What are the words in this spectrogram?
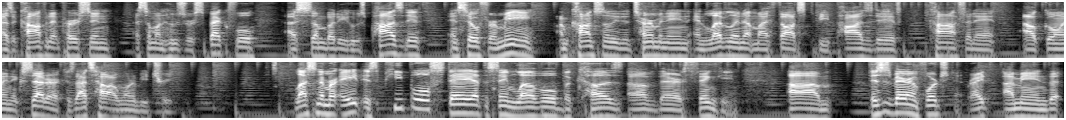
as a confident person, as someone who's respectful, as somebody who's positive. And so for me, I'm constantly determining and leveling up my thoughts to be positive, confident, outgoing, etc., because that's how I want to be treated. Lesson number eight is people stay at the same level because of their thinking. Um, this is very unfortunate, right? I mean, the,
